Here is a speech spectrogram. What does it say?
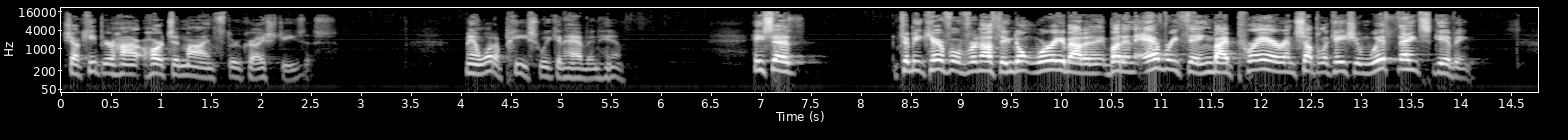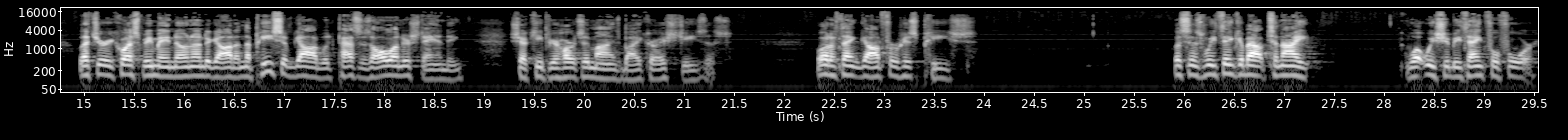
shall keep your hearts and minds through Christ Jesus. Man, what a peace we can have in Him. He says, to be careful for nothing, don't worry about it, but in everything, by prayer and supplication with thanksgiving, let your requests be made known unto God, and the peace of God, which passes all understanding, shall keep your hearts and minds by Christ Jesus. What to thank God for His peace. Listen, as we think about tonight what we should be thankful for,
